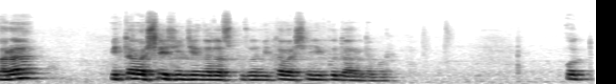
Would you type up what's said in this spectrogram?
Бара, миттавашли калас. Вот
